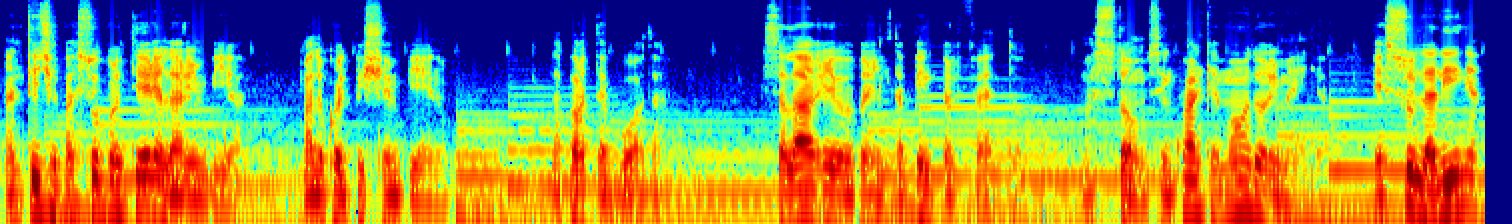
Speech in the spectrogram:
anticipa il suo portiere e la rinvia, ma lo colpisce in pieno. La porta è vuota. Salah arriva per il tap-in perfetto, ma Stones in qualche modo rimedia e sulla linea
